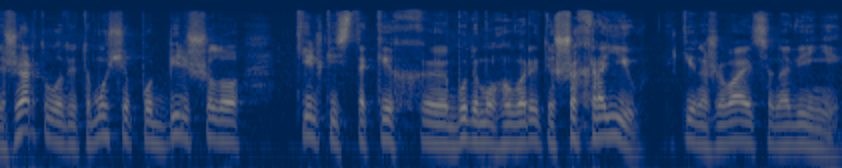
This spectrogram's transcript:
жертвувати, тому що побільшало кількість таких, е, будемо говорити, шахраїв, які наживаються на війні.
